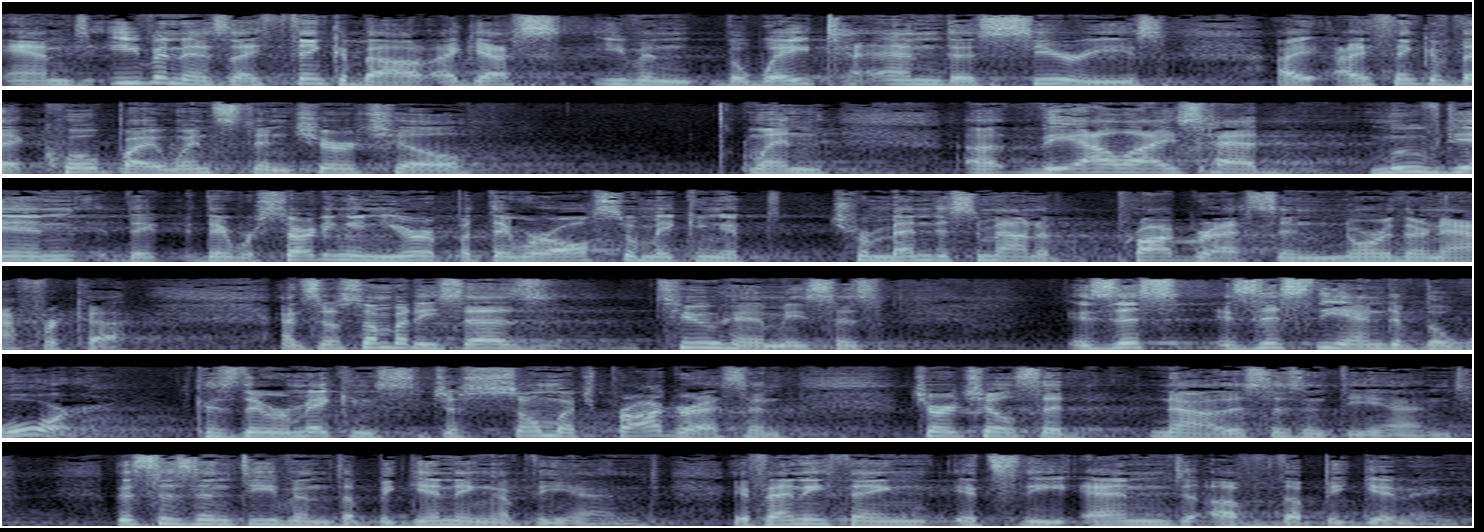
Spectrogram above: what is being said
and even as I think about, I guess, even the way to end this series, I, I think of that quote by Winston Churchill when uh, the Allies had moved in, they, they were starting in Europe, but they were also making a tremendous amount of progress in northern Africa. And so somebody says to him, he says, Is this, is this the end of the war? Because they were making just so much progress. And Churchill said, No, this isn't the end. This isn't even the beginning of the end. If anything, it's the end of the beginning.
